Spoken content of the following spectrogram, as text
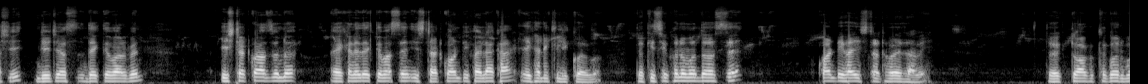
আসি ডিটেলস দেখতে পারবেন। স্টার্ট করার জন্য এখানে দেখতে পাচ্ছেন স্টার্ট কোয়ান্টিফাই লেখা, এখানে ক্লিক করব। তো কিছুক্ষণের মধ্যে হচ্ছে কোয়ান্টিফাই স্টার্ট হয়ে যাবে। তো একটু অপেক্ষা করব,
